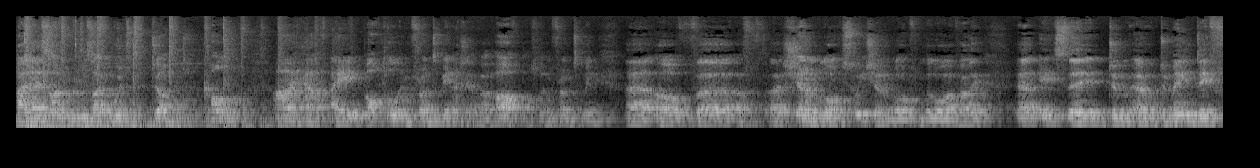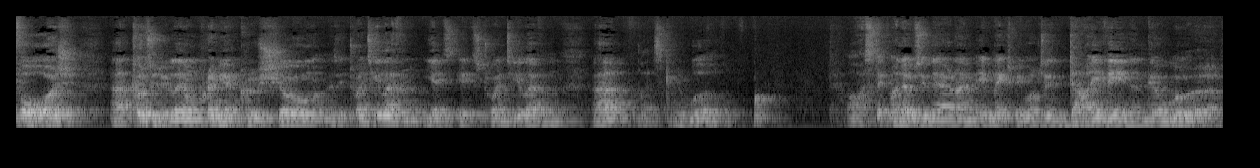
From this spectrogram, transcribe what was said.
Hi there, Simon from simonwoods.com. I have a bottle in front of me, actually I have a half bottle in front of me, uh, of, uh, of uh, Chenin Blanc, sweet Chenin Blanc from the Loire Valley. Uh, it's the uh, Domaine des Forges, uh, Coteaux du Layon Premier Cru Chaume. Is it 2011? Yes, it's 2011. Uh, let's give it a whirl. Oh, I stick my nose in there and I, it makes me want to dive in and go.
